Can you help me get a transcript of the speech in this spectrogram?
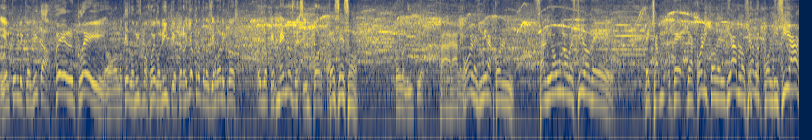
Y el público grita fair play o lo que es lo mismo juego limpio. Pero yo creo que los diabólicos es lo que menos les importa. ¿Qué es eso? Juego limpio. Caracoles, mira, con salió uno vestido de de, de, de, acólito del diablo, o sea, de policía.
